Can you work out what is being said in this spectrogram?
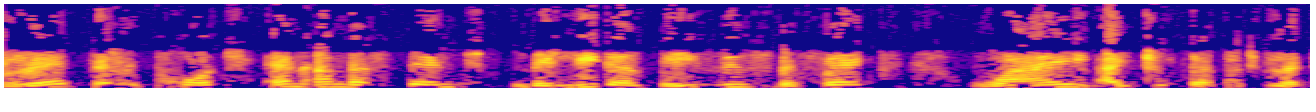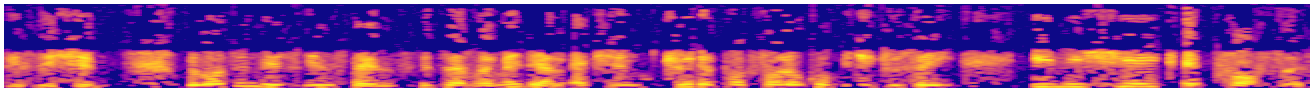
read the report and understand the legal basis, the facts, why I took that particular decision. Because in this instance, it's a remedial action to the portfolio committee to say, initiate a process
